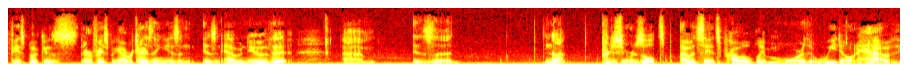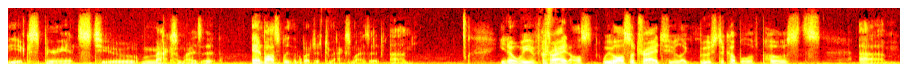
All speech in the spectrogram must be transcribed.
Facebook is or Facebook advertising is an is an avenue that um, is uh, not producing results. I would say it's probably more that we don't have the experience to maximize it, and possibly the budget to maximize it. Um, you know, we've That's tried right. also we've also tried to like boost a couple of posts. Um,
